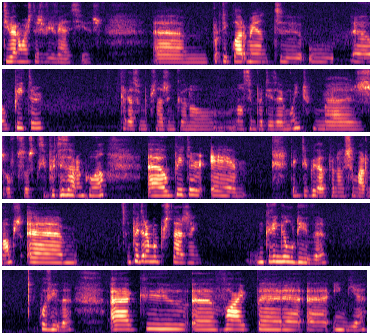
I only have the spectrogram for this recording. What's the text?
tiveram estas vivências. Um, particularmente o, uh, o Peter, por acaso foi uma personagem que eu não, não simpatizei muito, mas houve pessoas que simpatizaram com ele. Uh, o Peter é tenho que ter cuidado para não chamar nomes. Um, o Pedro é uma personagem um bocadinho iludida com a vida, uh, que uh, vai para a Índia,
